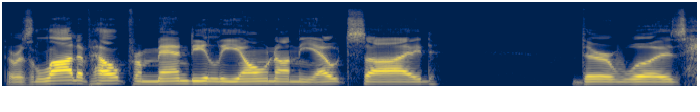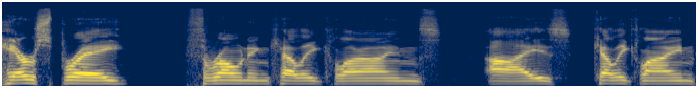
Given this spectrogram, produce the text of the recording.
There was a lot of help from Mandy Leon on the outside. There was hairspray thrown in Kelly Klein's eyes. Kelly Klein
